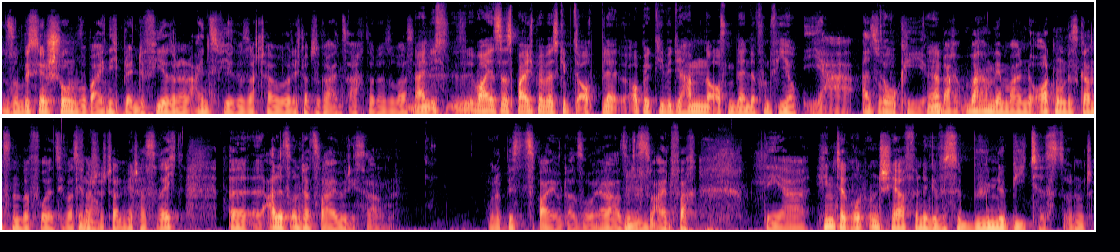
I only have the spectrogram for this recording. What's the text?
So ein bisschen schon, wobei ich nicht Blende 4, sondern 1,4 gesagt habe, oder ich glaube sogar 1,8 oder sowas. Nein, ich war jetzt das Beispiel, weil es gibt ja auch Objektive, die haben eine Offenblende von 4. Ja, also so, okay. Ja? Mach, machen wir mal eine Ordnung des Ganzen, bevor jetzt hier was genau. falsch verstanden wird. Hast recht. Äh, alles unter 2, würde ich sagen. Oder bis 2 oder so, ja. Also, mhm. dass du einfach der Hintergrundunschärfe eine gewisse Bühne bietest. Und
